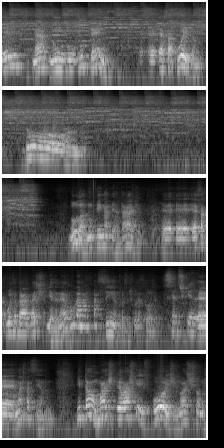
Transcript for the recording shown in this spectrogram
ele né, não, não, não tem é, é, essa coisa do Lula não tem, na verdade, é, é, essa coisa da, da esquerda, né? O Lula é mais para centro, essas coisas todas. Centro-esquerda. É, mais para centro. Então, mas eu acho que é isso. Hoje nós estamos.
